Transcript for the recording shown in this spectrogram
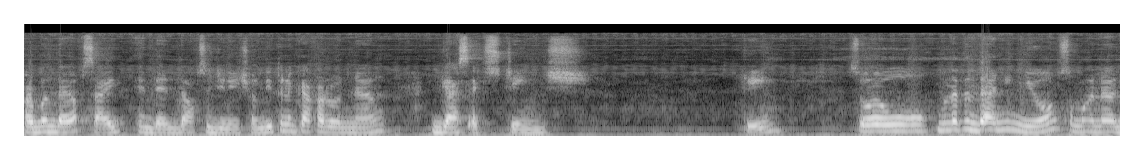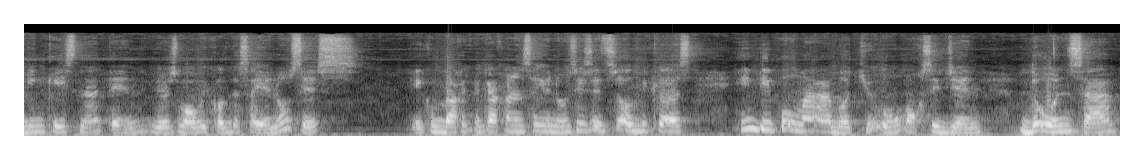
carbon dioxide and then the oxygenation. Dito nagkakaroon ng gas exchange. Okay? So, kung natandaan ninyo, sa mga naging case natin, there's what we call the cyanosis. Okay, kung bakit nagkakaroon ng cyanosis, it's all because hindi po umaabot yung oxygen doon sa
